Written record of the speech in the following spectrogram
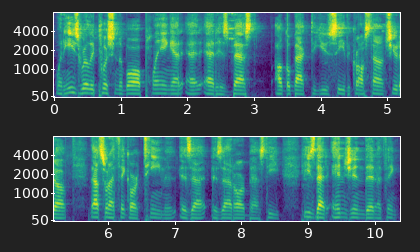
when he's really pushing the ball, playing at, at, at his best, I'll go back to UC, the crosstown shootout. That's when I think our team is at is at our best. He he's that engine that I think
